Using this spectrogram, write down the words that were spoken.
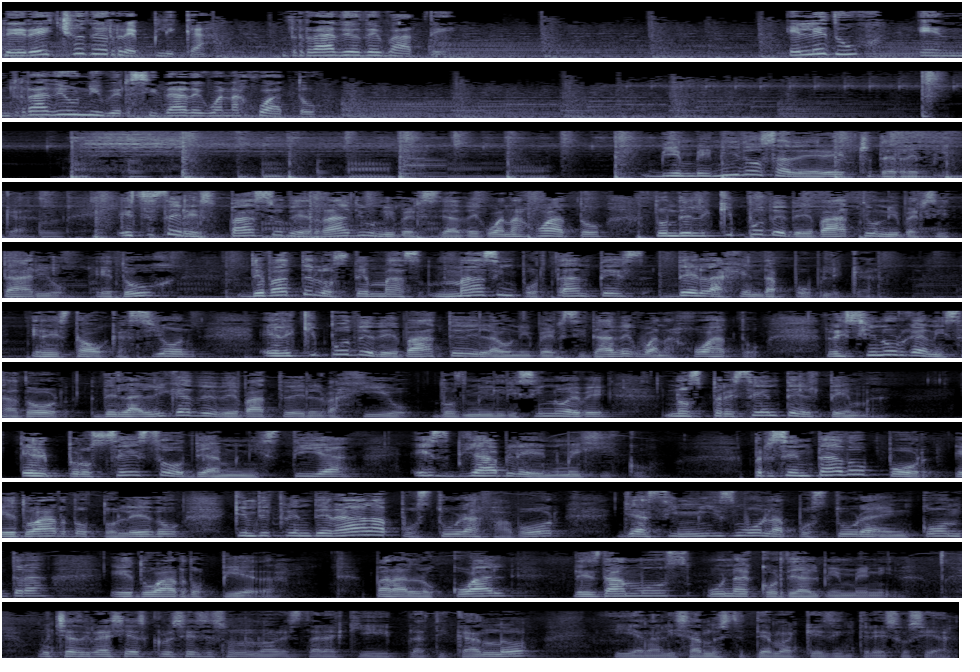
Derecho de réplica, Radio Debate. El EDUG en Radio Universidad de Guanajuato. Bienvenidos a Derecho de Réplica. Este es el espacio de Radio Universidad de Guanajuato donde el equipo de debate universitario, EDUG, debate los temas más importantes de la agenda pública. En esta ocasión, el equipo de debate de la Universidad de Guanajuato, recién organizador de la Liga de Debate del Bajío 2019, nos presenta el tema ¿El proceso de amnistía es viable en México? presentado por Eduardo Toledo, quien defenderá la postura a favor y asimismo la postura en contra, Eduardo Piedra, para lo cual les damos una cordial bienvenida. Muchas gracias, Cruces. Es un honor estar aquí platicando y analizando este tema que es de interés social.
